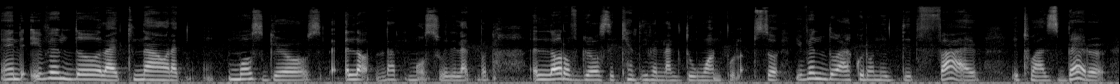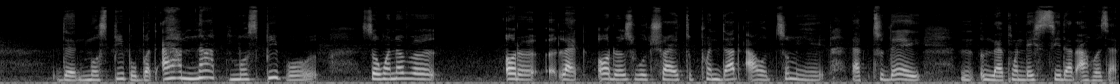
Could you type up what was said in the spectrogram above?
And even though like now like most girls a lot not most really like but a lot of girls they can't even like do one pull up. So even though I could only did 5, it was better than most people, but I am not most people. So whenever other like others will try to point that out to me like today like when they see that i was like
